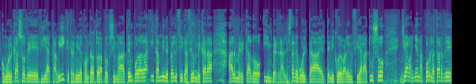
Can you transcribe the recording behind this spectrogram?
como el caso de Diacabí, que termina contrato la próxima temporada, y también de planificación de cara al mercado invernal. Está de vuelta el técnico del Valencia, Gatuso. Ya mañana por la tarde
